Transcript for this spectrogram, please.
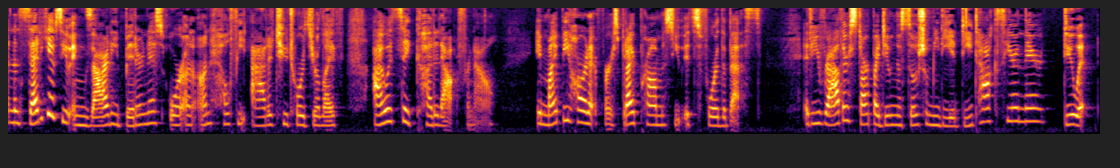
and instead gives you anxiety, bitterness, or an unhealthy attitude towards your life, I would say cut it out for now. It might be hard at first, but I promise you it's for the best. If you rather start by doing a social media detox here and there, do it.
